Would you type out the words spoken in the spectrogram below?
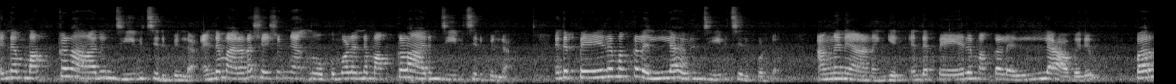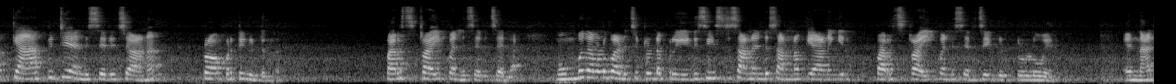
എന്റെ മക്കൾ ആരും ജീവിച്ചിരിപ്പില്ല. എന്റെ മരണശേഷം ഞാൻ നോക്കുമ്പോൾ എന്റെ മക്കൾ ആരും ജീവിച്ചിരിപ്പില്ല. എന്റെ പേരമക്കൾ എല്ലാവരും ജീവിച്ചിരിപ്പുണ്ട്. അങ്ങനെയാണെങ്കിൽ എന്റെ പേരമക്കൾ എല്ലാവരും പെർ ക്യാപിറ്റ അനുസരിച്ചാണ് പ്രോപ്പർട്ടി കിട്ടുന്നത്. പെർ സ്ട്രൈപ്പ് അനുസരിച്ചല്ല. മുമ്പ് നമ്മൾ പഠിച്ചിട്ടുണ്ട് പ്രീ ഡിസീസ്ഡ് സണ്ണിന്റെ സണ്ണൊക്കെ ആണെങ്കിൽ പെർ സ്ട്രൈപ്പ് അനുസരിച്ചേ കിട്ടുള്ളൂ എന്ന്. എന്നാൽ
